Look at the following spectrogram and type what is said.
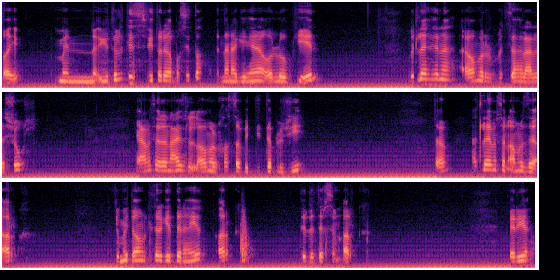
طيب من utilities في طريقة بسيطة إن أنا أجي هنا أقول له key-in بتلاقي هنا أوامر بتسهل على الشغل. يعني مثلا أنا عايز الأوامر الخاصة بال DWG تمام؟ هتلاقي مثلا أمر زي arc كمية أوامر كتير جدا أهيت. arc تبدأ ترسم ال arc area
